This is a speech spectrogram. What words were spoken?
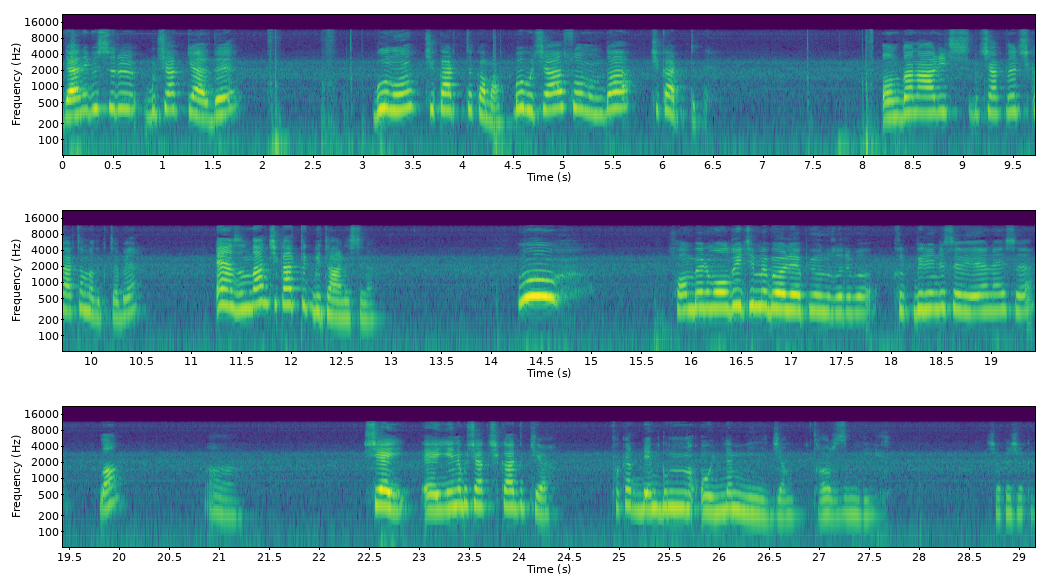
Yani bir sürü bıçak geldi. Bunu çıkarttık ama. Bu bıçağı sonunda çıkarttık. Ondan hariç bıçakları çıkartamadık tabi. En azından çıkarttık bir tanesini. Uh. Son bölüm olduğu için mi böyle yapıyorsunuz acaba? 41. seviye neyse. Lan. Ha. Şey e, yeni bıçak çıkardık ya. Fakat ben bununla oynamayacağım. Tarzım değil. Şaka şaka.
